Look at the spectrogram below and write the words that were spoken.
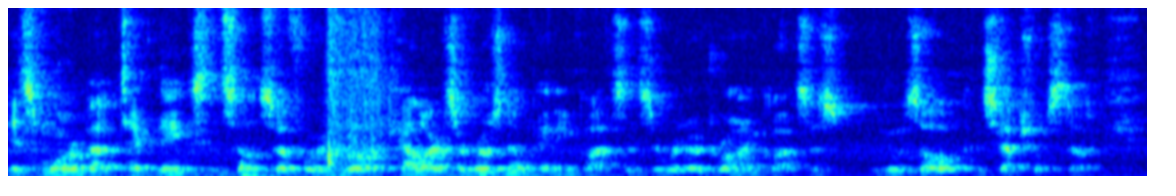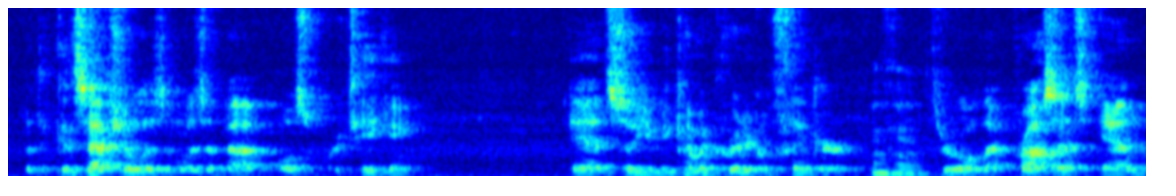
It's more about techniques and so on and so forth. Well, at Cal Arts, there was no painting classes, there were no drawing classes. It was all conceptual stuff. But the conceptualism was about also critiquing. And so you become a critical thinker hmm through all that process. And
